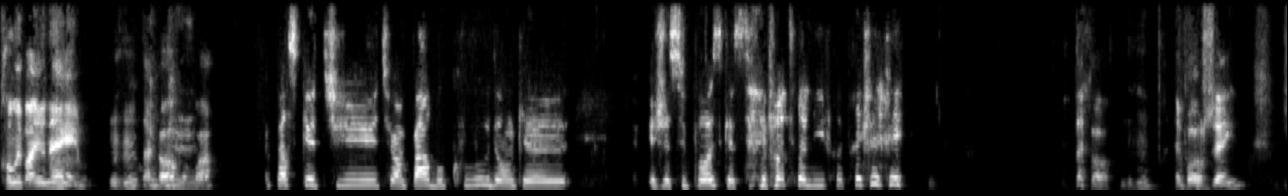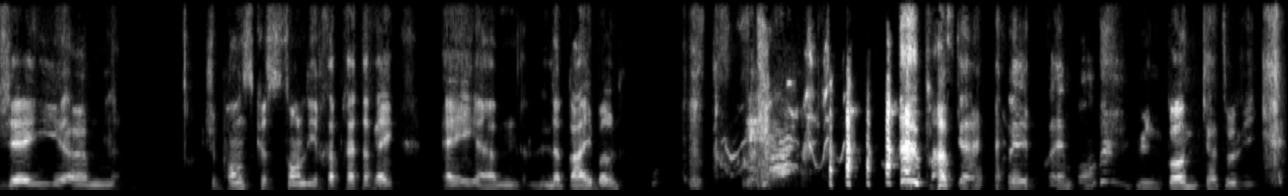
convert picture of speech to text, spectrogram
Call me by your name. Mhm, D'accord, Mhm. pourquoi? Parce que tu, tu en parles beaucoup, donc euh, je suppose que c'est votre livre préféré. D'accord. Mhm. Et pour Jane, j'ai, euh, je pense que son livre préféré est euh, la Bible. Parce qu'elle est vraiment une bonne catholique.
